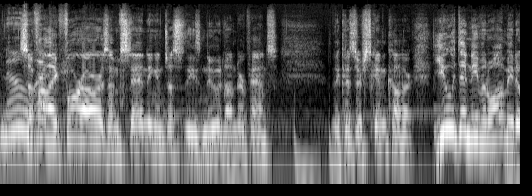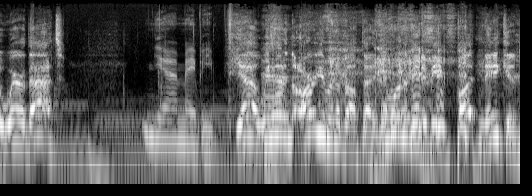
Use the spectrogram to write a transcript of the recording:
No. so for I- like four hours, I'm standing in just these nude underpants because they're skin color. You didn't even want me to wear that. Yeah, maybe. Yeah, we had an argument about that. You wanted me to be butt naked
